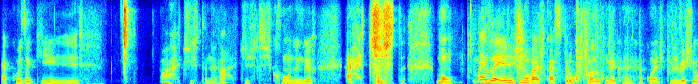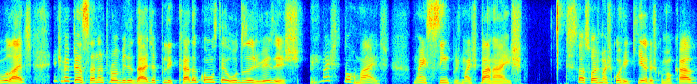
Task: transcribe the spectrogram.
é coisa que. É um artista, né? Um artista. Schrödinger, artista. Bom, mas aí a gente não vai ficar se preocupando com mecânica quântica para os vestibulares. A gente vai pensar na probabilidade aplicada com conteúdos, às vezes, mais normais, mais simples, mais banais situações mais corriqueiras, como é o caso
